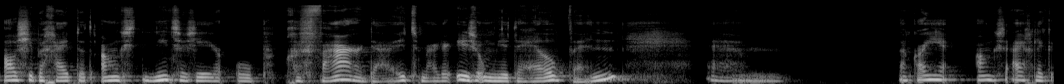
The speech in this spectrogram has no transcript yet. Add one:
als je begrijpt dat angst niet zozeer op gevaar duidt, maar er is om je te helpen, um, dan kan je angst eigenlijk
